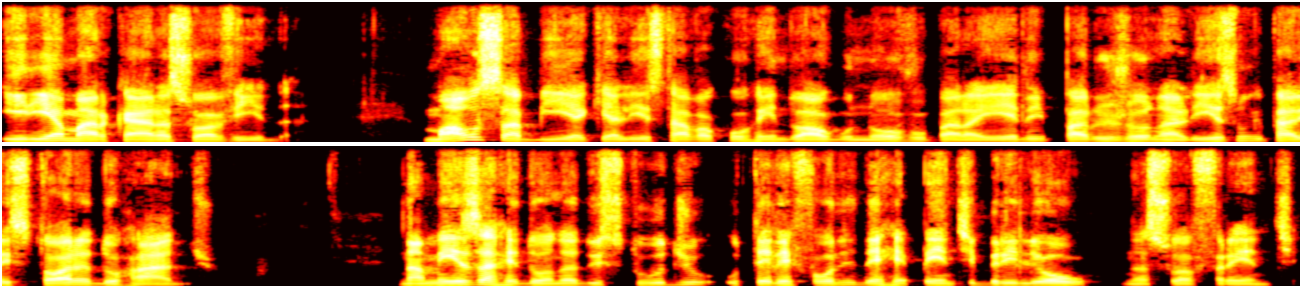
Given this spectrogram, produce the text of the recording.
iria marcar a sua vida. Mal sabia que ali estava ocorrendo algo novo para ele, para o jornalismo e para a história do rádio. Na mesa redonda do estúdio, o telefone de repente brilhou na sua frente,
